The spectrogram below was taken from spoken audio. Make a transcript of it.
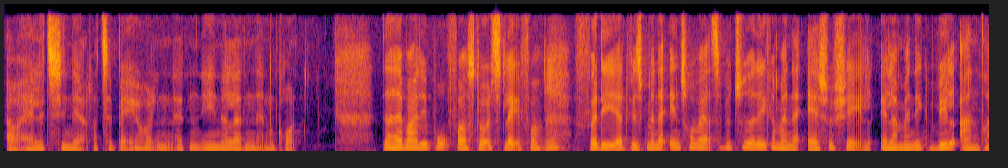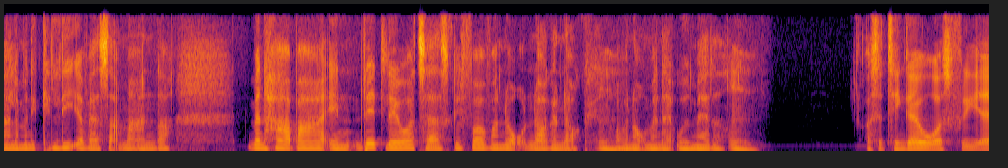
og er lidt genert og tilbageholden af den ene eller den anden grund. Det havde jeg bare lige brug for at slå et slag for. Mm. Fordi at hvis man er introvert, så betyder det ikke, at man er asocial, eller man ikke vil andre, eller man ikke kan lide at være sammen med andre. Man har bare en lidt lavere tærskel for, hvornår nok er nok, mm. og hvornår man er udmattet. Mm. Og så tænker jeg jo også, fordi jeg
